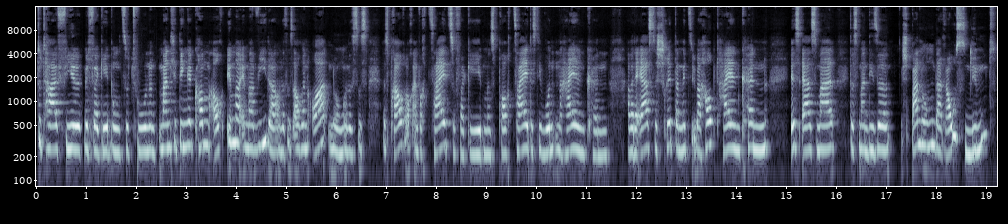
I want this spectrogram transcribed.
total viel mit Vergebung zu tun und manche Dinge kommen auch immer, immer wieder und das ist auch in Ordnung und es ist, es braucht auch einfach Zeit zu vergeben. Es braucht Zeit, dass die Wunden heilen können. Aber der erste Schritt, damit sie überhaupt heilen können, ist erstmal, dass man diese Spannung da rausnimmt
